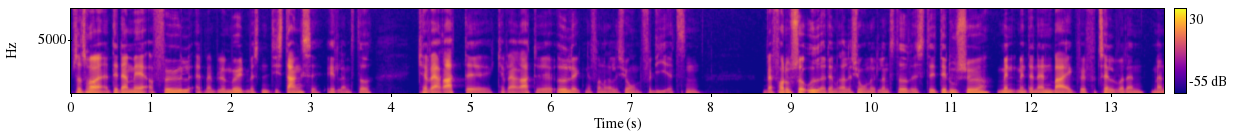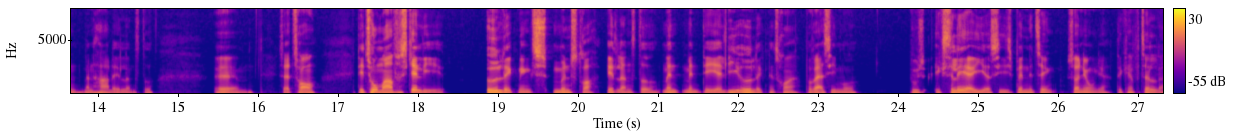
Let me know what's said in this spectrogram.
så tror jeg, at det der med at føle, at man bliver mødt med sådan en distance et eller andet sted, kan være ret, øh, kan være ret øh, ødelæggende for en relation, fordi at sådan, hvad får du så ud af den relation et eller andet sted, hvis det er det, du søger, men, men den anden bare ikke vil fortælle, hvordan man, man har det et eller andet sted. Øh, så jeg tror, det er to meget forskellige ødelægningsmønstre et eller andet sted, men, men det er lige ødelæggende, tror jeg, på hver sin måde. Du excellerer i at sige spændende ting, Sonja Jonia, det kan jeg fortælle dig.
